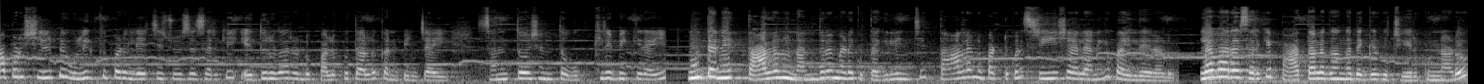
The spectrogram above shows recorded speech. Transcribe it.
అప్పుడు శిల్పి ఉలిక్కిపడి లేచి చూసేసరికి ఎదురుగా రెండు పలుపుతాలు కనిపించాయి. సంతోషంతో ఉక్కిరి బిక్కిరయి వెంటనే తాళను నందుల మెడకు తగిలించి తాళను పట్టుకుని శ్రీశైలానికి బయలుదేరాడు. తెల్లవారేసరికి పాతాళ గంగ దగ్గరకు చేరుకున్నాడు.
